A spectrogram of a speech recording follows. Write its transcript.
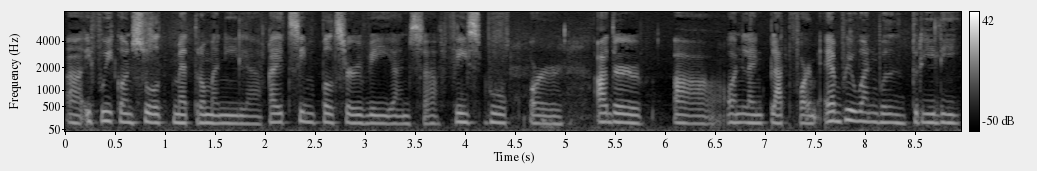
uh, if we consult Metro Manila, kahit simple survey yan sa Facebook or other uh, online platform, everyone will really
